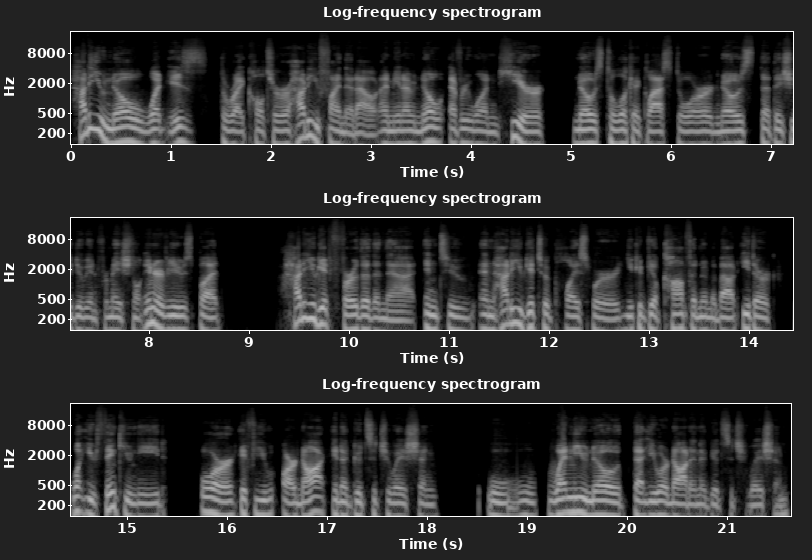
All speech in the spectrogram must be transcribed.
how do you know what is the right culture or how do you find that out? I mean, I know everyone here knows to look at Glassdoor, knows that they should do informational interviews, but how do you get further than that into and how do you get to a place where you can feel confident about either what you think you need or if you are not in a good situation when you know that you are not in a good situation?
